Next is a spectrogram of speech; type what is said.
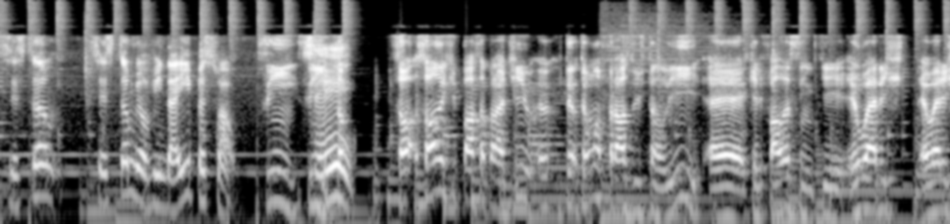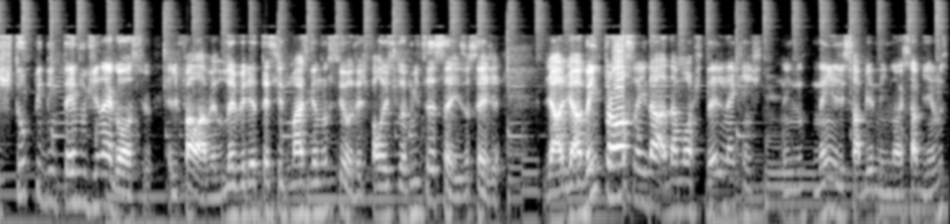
Vocês estão vocês estão me ouvindo aí, pessoal? Sim, sim. sim. Então, Só, só antes de passar para ti, eu, tem uma frase do Stan Lee é, que ele fala assim, que eu era, eu era estúpido em termos de negócio. Ele falava, eu deveria ter sido mais ganancioso. Ele falou isso em 2016, ou seja, já, já bem próximo da, da morte dele, né? Que gente, nem, nem ele sabia, nem nós sabíamos.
